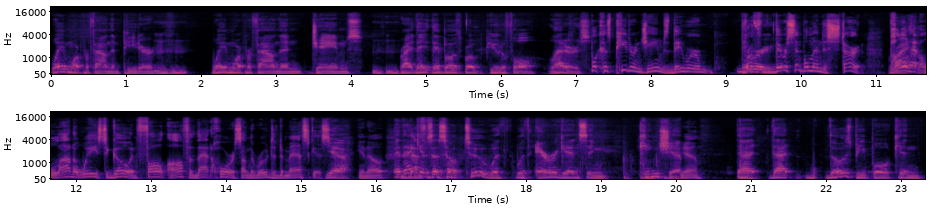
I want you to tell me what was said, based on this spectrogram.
way more profound than Peter, mm-hmm. way more profound than James. Mm-hmm. Right? They they both wrote beautiful letters. Well, because Peter and James, they were They rough- were- they were simple men to start. Paul Right. had a lot of ways to go and fall off of that horse on the road to Damascus. Yeah, you know, and that That's- gives us hope too, with with arrogance and kingship. Yeah. that that those people can,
